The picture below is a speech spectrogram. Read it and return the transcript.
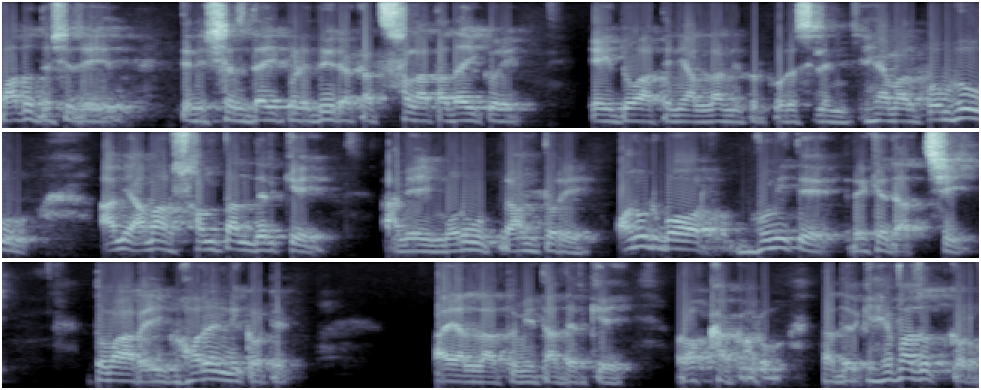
পাদদেশে যে তিনি সেজদাই করে দুই রাকাত সলাত আদায় করে এই দোয়া তিনি আল্লাহর নিকট করেছিলেন যে, হে আমার প্রভু, আমি আমার সন্তানদেরকে আমি এই মরু প্রান্তরে অনুর্বর ভূমিতে রেখে যাচ্ছি। তোমার এই ঘরের নিকটে আয় আল্লাহ, তুমি তাদেরকে রক্ষা করো, তাদেরকে হেফাজত করো।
